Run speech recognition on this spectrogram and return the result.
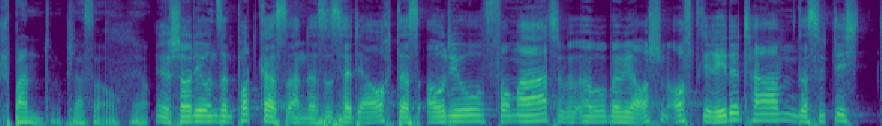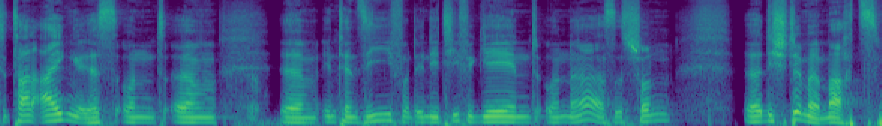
spannend und klasse auch. Ja. ja, schau dir unseren Podcast an. Das ist halt ja auch das Audioformat, worüber wir auch schon oft geredet haben, das wirklich total eigen ist und ähm, ähm, intensiv und in die Tiefe gehend. Und na, es ist schon äh, die Stimme macht's.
